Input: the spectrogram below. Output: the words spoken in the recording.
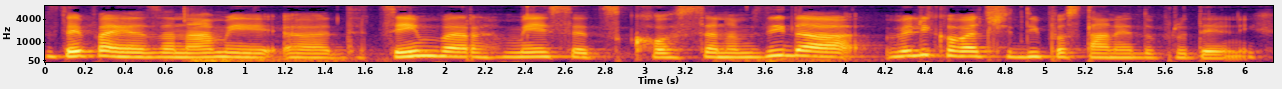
Zdaj pa je za nami uh, december, mesec, ko se nam zdi, da veliko več ljudi postane dobrodelnih.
